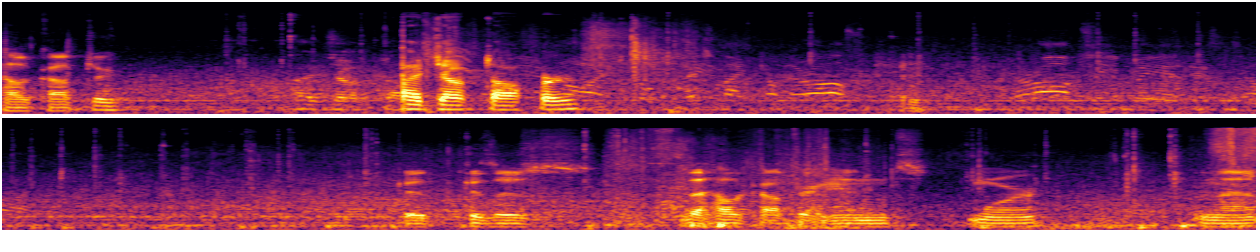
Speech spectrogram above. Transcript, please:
Helicopter. I jumped off. I jumped off her. Teammate got their arse kicked. They're RTB at this time. Good, because there's the helicopter and more than that.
